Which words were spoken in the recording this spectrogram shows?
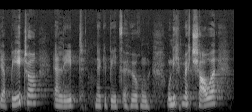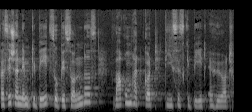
Der Beter erlebt eine Gebetserhörung. Und ich möchte schauen, was ist an dem Gebet so besonders? Warum hat Gott dieses Gebet erhört?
